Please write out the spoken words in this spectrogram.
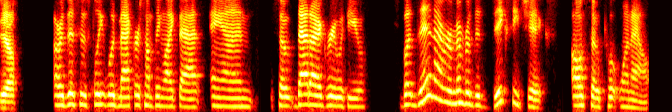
Yeah, or this is Fleetwood Mac or something like that and so that I agree with you. But then I remember the Dixie Chicks also put one out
